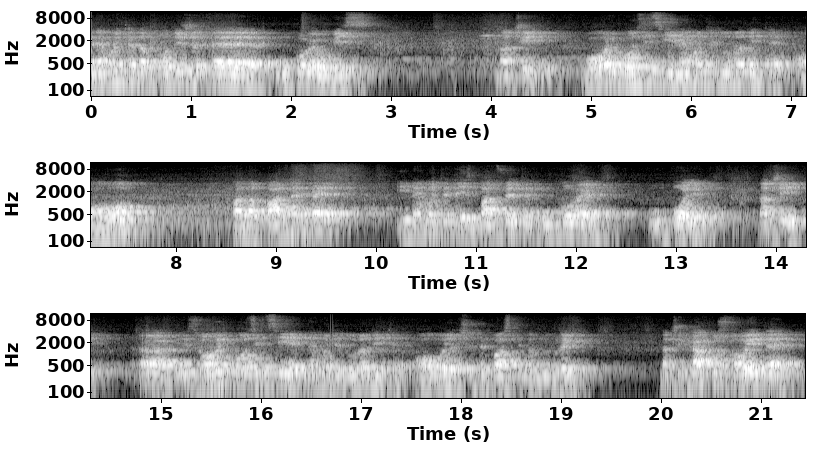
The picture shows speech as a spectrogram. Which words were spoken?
Nemojte da podižete upove u vis. Znači, u ovoj poziciji nemojte da uradite ovo, pa da padnete i nemojte da izbacujete kupove u polje. Znači, e, iz ove pozicije nemojte da uradite ovo jer ćete pasti na bubregi. Znači, kako stojite, e,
